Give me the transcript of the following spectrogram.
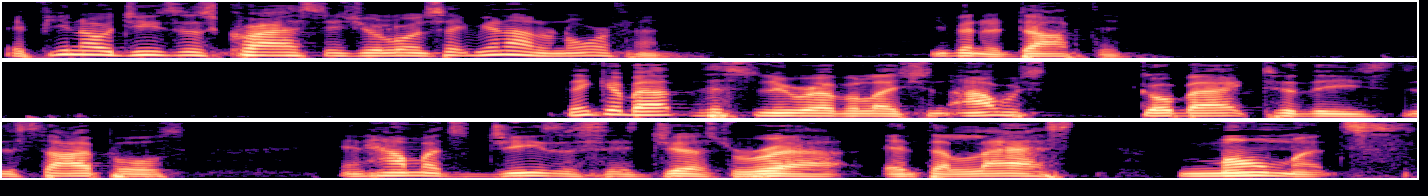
If you know Jesus Christ as your Lord and Savior, you're not an orphan. You've been adopted. Think about this new revelation. I was go back to these disciples and how much Jesus is just right at the last moments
